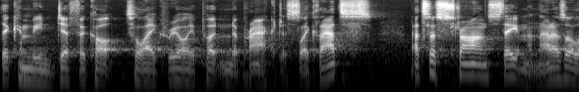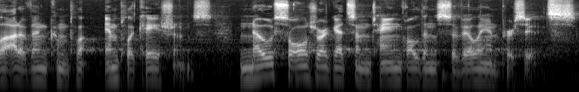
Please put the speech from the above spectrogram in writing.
that can be difficult to like really put into practice. Like that's that's a strong statement. That has a lot of implications. No soldier gets entangled in civilian pursuits.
